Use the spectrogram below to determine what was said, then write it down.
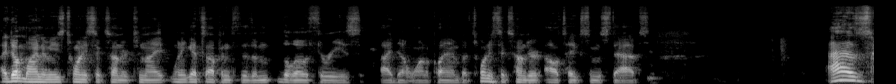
I don't mind him. He's 2,600 tonight. When he gets up into the, the low threes, I don't want to play him, but 2,600, I'll take some stabs. As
